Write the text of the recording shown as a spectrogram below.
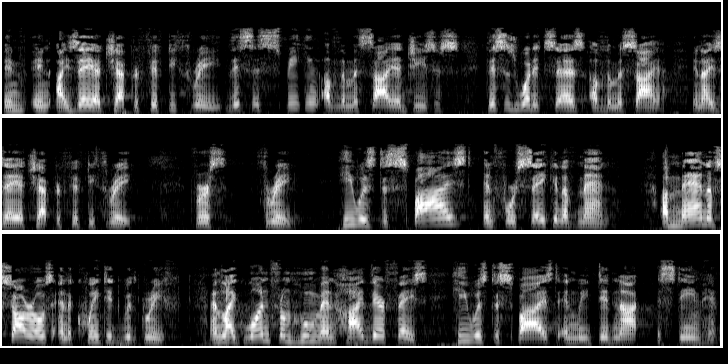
in, in Isaiah chapter 53, this is speaking of the Messiah Jesus. This is what it says of the Messiah in Isaiah chapter 53, verse 3. He was despised and forsaken of men, a man of sorrows and acquainted with grief and like one from whom men hide their face, he was despised and we did not esteem him.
